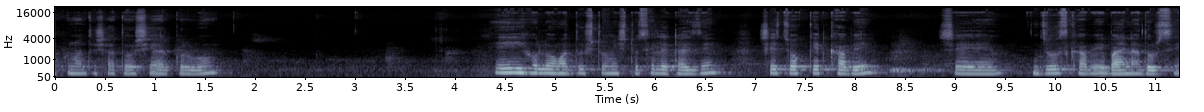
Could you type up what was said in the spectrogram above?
আপনাদের সাথেও শেয়ার করব। এই হলো আমার দুষ্ট মিষ্ট ছেলেটাই যে, সে চকলেট খাবে, সে জুস খাবে, বায়না ধরছে।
